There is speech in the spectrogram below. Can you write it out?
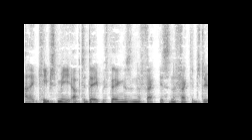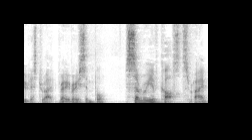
And it keeps me up to date with things and effect, it's an effective to do list, right? Very, very simple. Summary of costs, right?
